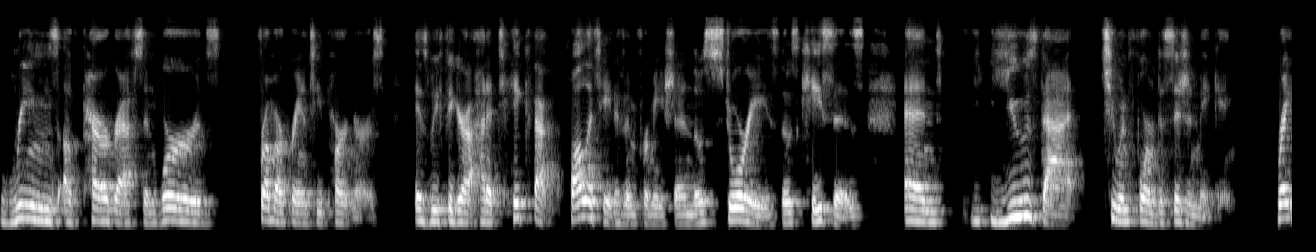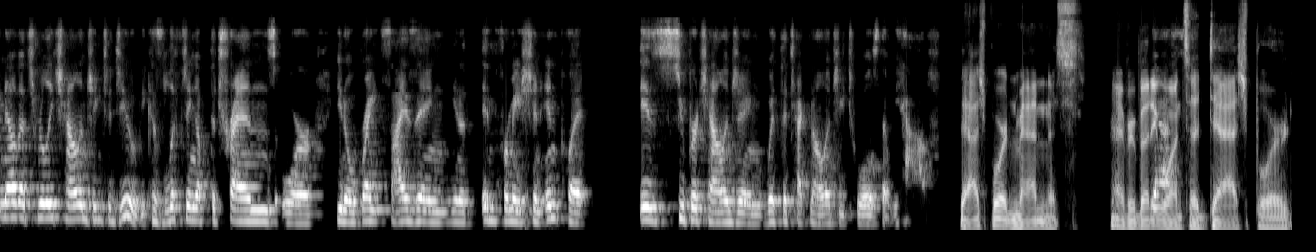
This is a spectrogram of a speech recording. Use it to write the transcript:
reams of paragraphs and words from our grantee partners is we figure out how to take that qualitative information, those stories, those cases, and use that to inform decision making right now that's really challenging to do because lifting up the trends or you know right sizing you know information input is super challenging with the technology tools that we have. Dashboard madness. Everybody yes. wants a dashboard.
